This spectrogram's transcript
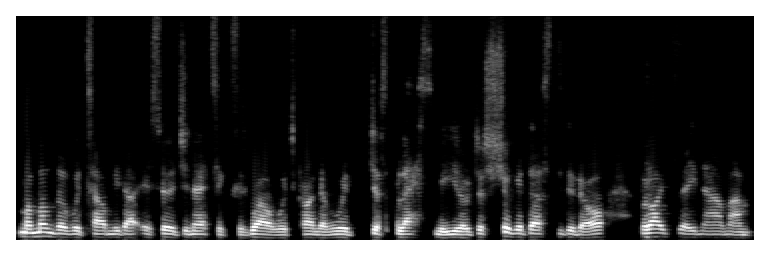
My mother would tell me that it's her genetics as well, which kind of would just bless me, you know, just sugar dusted it all. But I'd say, now, nah, man,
